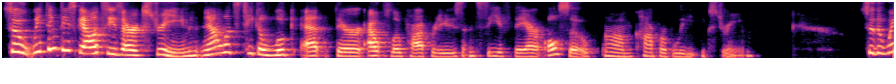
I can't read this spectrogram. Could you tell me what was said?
so we think these galaxies are extreme. Now let's take a look at their outflow properties and see if they are also um, comparably extreme. So the way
